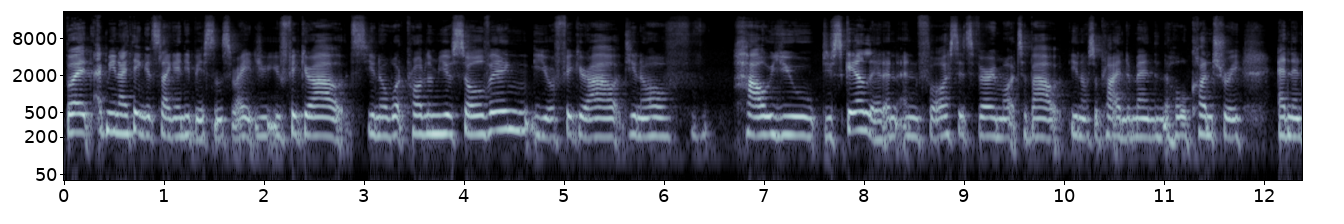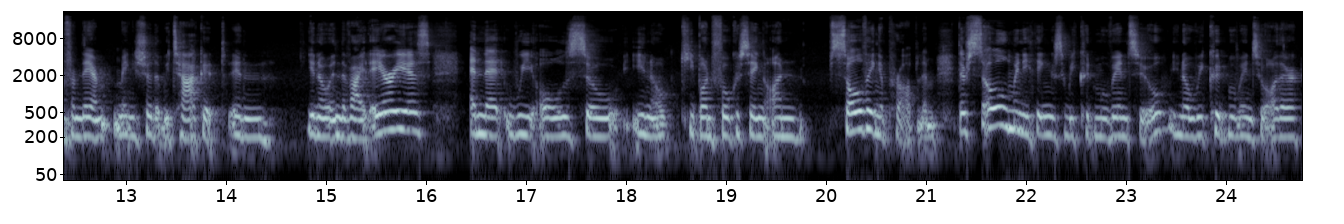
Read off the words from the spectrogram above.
But I mean, I think it's like any business, right? You you figure out, you know, what problem you're solving. You figure out, you know, how you you scale it and, and for us it's very much about you know supply and demand in the whole country and then from there making sure that we target in you know in the right areas and that we also you know keep on focusing on solving a problem. There's so many things we could move into. You know we could move into other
